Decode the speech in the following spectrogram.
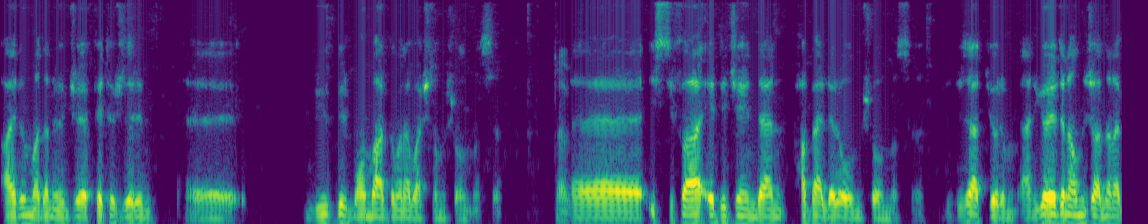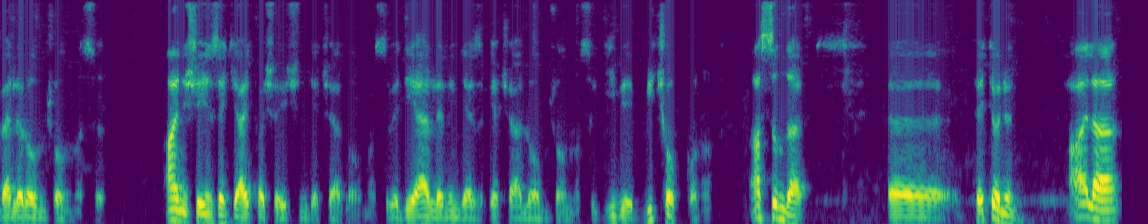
ayrılmadan önce FETÖ'cülerin büyük bir bombardımana başlamış olması, e, istifa edeceğinden haberleri olmuş olması, düzeltiyorum yani görevden alınacağından haberleri olmuş olması, aynı şeyin Zekai Paşa için geçerli olması ve diğerlerinin geçerli olmuş olması gibi birçok konu. Aslında e, FETÖ'nün hala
